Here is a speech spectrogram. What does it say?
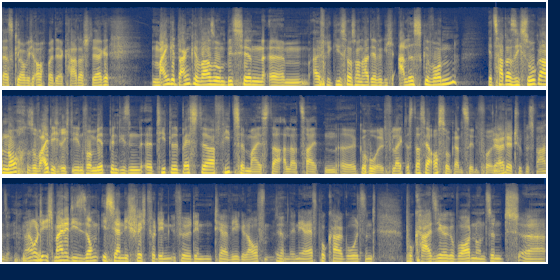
Das glaube ich auch bei der Kaderstärke. Mein Gedanke war so ein bisschen, ähm, Alfred Gislason hat ja wirklich alles gewonnen. Jetzt hat er sich sogar noch, soweit ich richtig informiert bin, diesen äh, Titel bester Vizemeister aller Zeiten äh, geholt. Vielleicht ist das ja auch so ganz sinnvoll. Ja, ne? der Typ ist Wahnsinn. Und ich meine, die Saison ist ja nicht schlecht für den, für den THW gelaufen. Sie ja. haben den ERF-Pokal geholt, sind Pokalsieger geworden und sind äh,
